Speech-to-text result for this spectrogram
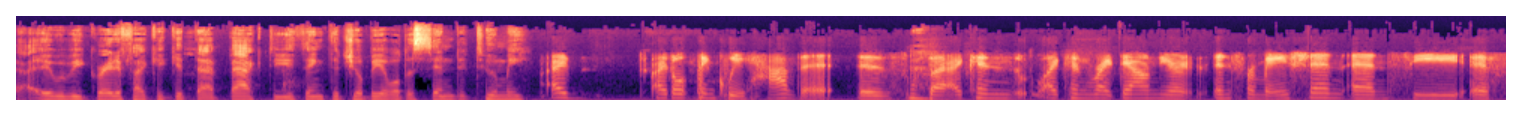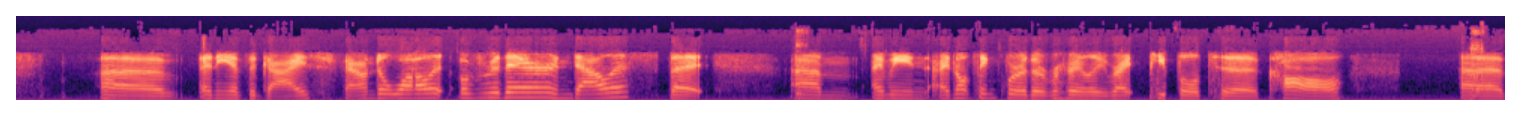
uh, it would be great if I could get that back. Do you think that you'll be able to send it to me? I I don't think we have it. Is but I can I can write down your information and see if uh, any of the guys found a wallet over there in Dallas. But um, I mean, I don't think we're the really right people to call. Uh,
